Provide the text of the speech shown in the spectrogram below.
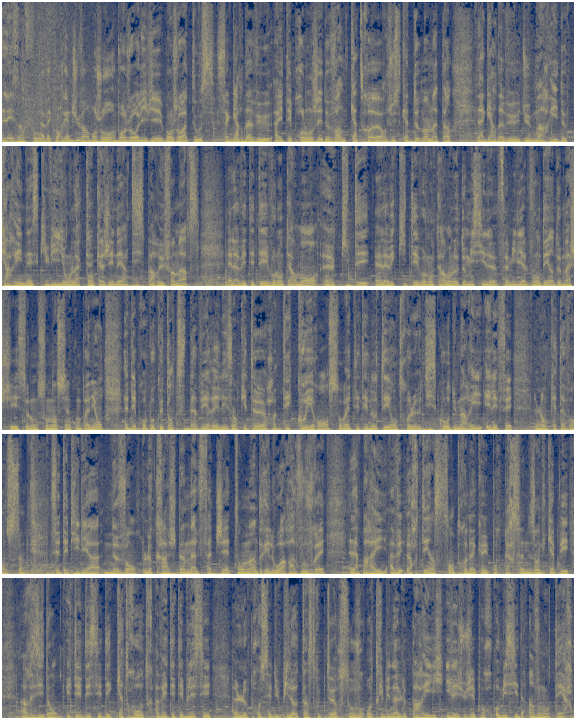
Les infos. Avec Morgane Juvin, bonjour. Bonjour Olivier, bonjour à tous. Sa garde à vue a été prolongée de 24 heures jusqu'à demain matin. La garde à vue du mari de Karine Esquivillon, la quinquagénaire disparue fin mars. Elle avait été volontairement euh, quittée, elle avait quitté volontairement le domicile familial vendéen de Maché selon son ancien compagnon. Des propos que tentent d'avérer les enquêteurs. Des cohérences auraient été notées entre le discours du mari et les faits. L'enquête avance. C'était il y a 9 ans, le crash d'un Alpha Jet en Indre-et-Loire à Vouvray. L'appareil avait heurté un centre d'accueil pour personnes handicapées. Un résident était décédé, quatre autres avaient été blessés. Le procès du pilote instructeur s'ouvre au tribunal de Paris. Il est jugé pour homicide involontaire.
